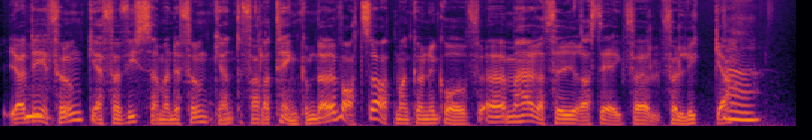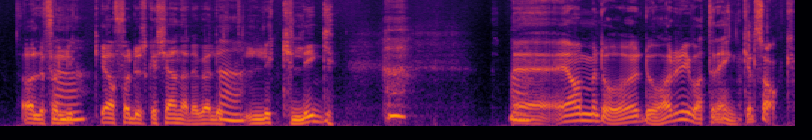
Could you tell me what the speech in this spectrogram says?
Ja, det funkar för vissa men det funkar inte för alla. Tänk om det hade varit så att man kunde gå, äh, men här är fyra steg för, för lycka. Ja, Eller för, Ja. lyck, ja, för du ska känna dig väldigt Ja. lycklig. Ja. Eh, ja, men då, då hade det ju varit en enkel sak.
